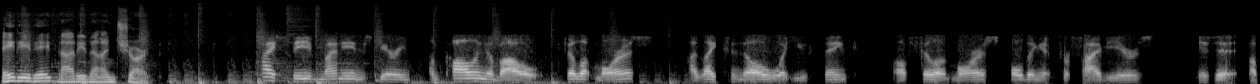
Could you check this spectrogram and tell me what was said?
888 99 Chart. Hi, Steve. My name is Gary. I'm calling about Philip Morris. I'd like to know what you think of Philip Morris holding it for five years. Is it a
